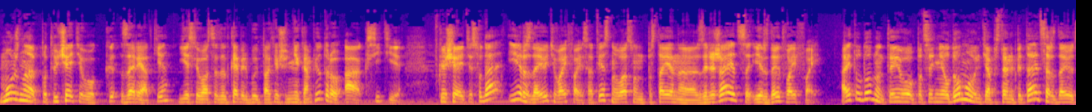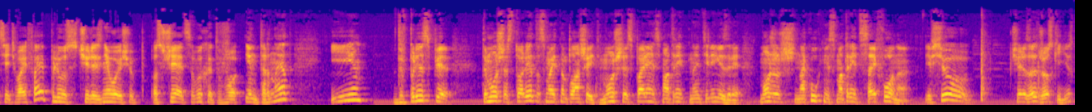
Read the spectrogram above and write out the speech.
Можно подключать его к зарядке, если у вас этот кабель будет подключен не к компьютеру, а к сети. Включаете сюда и раздаете Wi-Fi. Соответственно, у вас он постоянно заряжается и раздает Wi-Fi. А это удобно, ты его подсоединил дома, он у тебя постоянно питается, раздает сеть Wi-Fi, плюс через него еще осуществляется выход в интернет, и, да, в принципе, ты можешь из туалета смотреть на планшете, можешь из спальни смотреть на телевизоре, можешь на кухне смотреть с айфона. И все через этот жесткий диск.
